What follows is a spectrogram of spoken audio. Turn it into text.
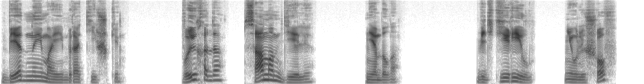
бедные мои братишки. Выхода в самом деле не было. Ведь Кирилл не Улешов.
